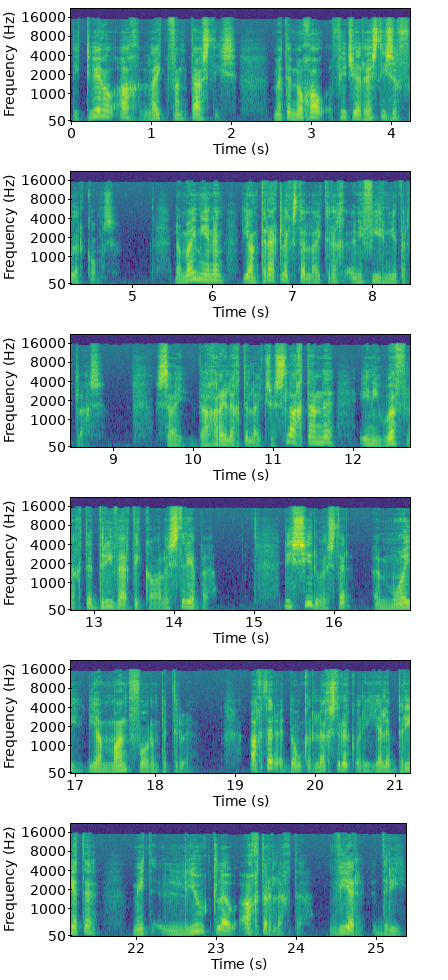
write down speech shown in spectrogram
die 208 lyk fantasties met 'n nogal futuristiese voorkoms na my mening die aantreklikste luikerig in die 4 meter klas. Sy dagryligte lyk so slagtande en die hoofligte drie vertikale strepe. Die sierrooster 'n mooi diamantvorm patroon. Agter 'n donker ligstrook oor die hele breedte met leeuklou agterligte. Weer drie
